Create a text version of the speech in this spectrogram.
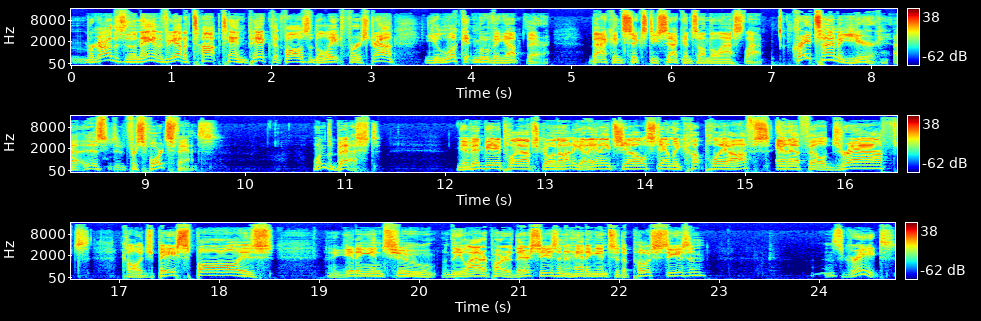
Regardless of the name, if you got a top 10 pick that falls to the late first round, you look at moving up there. Back in 60 seconds on the last lap. Great time of year uh, for sports fans. One of the best. You have NBA playoffs going on. You got NHL, Stanley Cup playoffs, NFL draft, college baseball is getting into the latter part of their season and heading into the postseason. That's great.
